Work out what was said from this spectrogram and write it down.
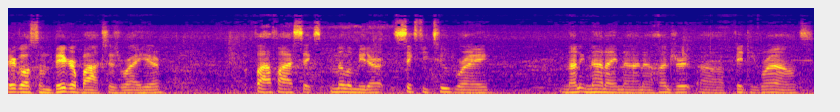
here goes some bigger boxes right here. 556 millimeter, 62 grain, 99.99, 150 rounds.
